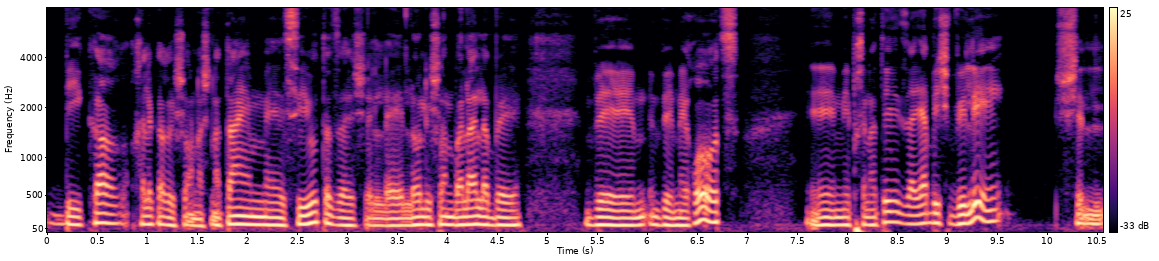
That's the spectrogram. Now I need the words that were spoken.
בעיקר, החלק הראשון, השנתיים סיוט הזה של לא לישון בלילה ב- ו- ומרוץ, מבחינתי זה היה בשבילי, של,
